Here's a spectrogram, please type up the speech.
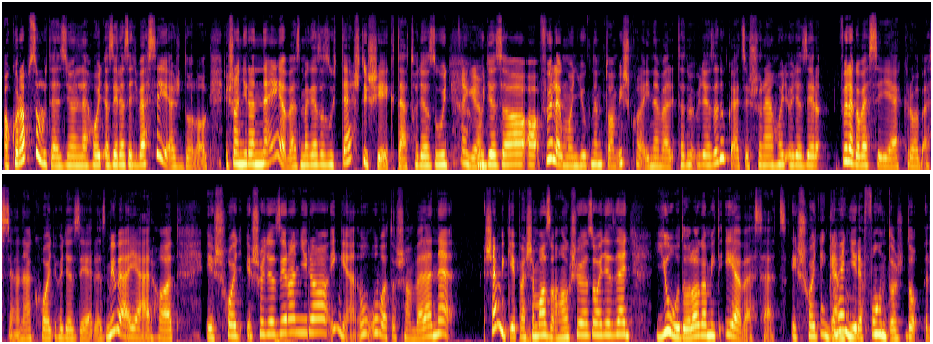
akkor abszolút ez jön le, hogy azért ez egy veszélyes dolog, és annyira ne élvez meg ez az úgy testiség, tehát hogy az úgy, Igen. úgy ez a, a, főleg mondjuk, nem tudom, iskolai nevel, tehát ugye az edukáció során, hogy, hogy azért főleg a veszélyekről beszélnek, hogy, hogy azért ez mivel járhat, és hogy, és hogy azért annyira, igen, óvatosan vele, ne semmiképpen sem azon hangsúlyozó, hogy ez egy jó dolog, amit élvezhetsz, és hogy Igen. mennyire fontos do-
